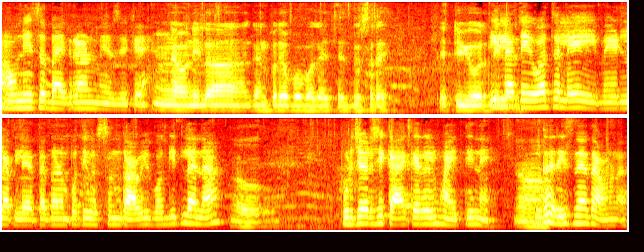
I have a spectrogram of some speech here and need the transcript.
अवनीचं बॅकग्राऊंड म्युझिक आहे. नवनीला गणपती बाप्पा बघायचे दुसरे. ते टी तिला देवाचं लय वेळ लागले आता गणपती बसून गावी बघितलं ना हो. पुढच्या वर्षी काय करेल माहिती. नाही. घरीच नाही थांबणार.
